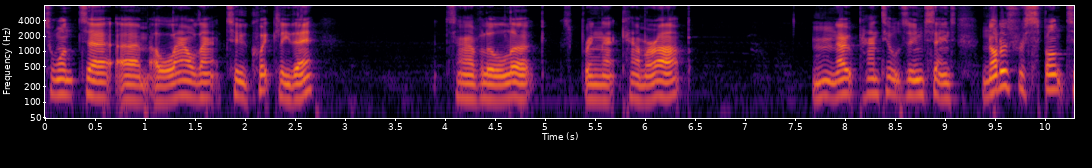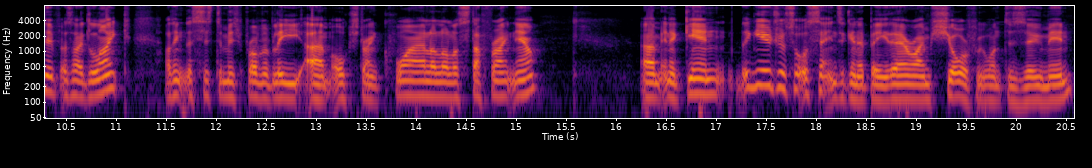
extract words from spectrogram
to want to um, allow that too quickly there. Let's have a little look. Let's bring that camera up. Mm, no, pan tilt zoom settings. Not as responsive as I'd like. I think the system is probably um, orchestrating quite a lot of stuff right now. Um, and again, the usual sort of settings are going to be there, I'm sure, if we want to zoom in.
